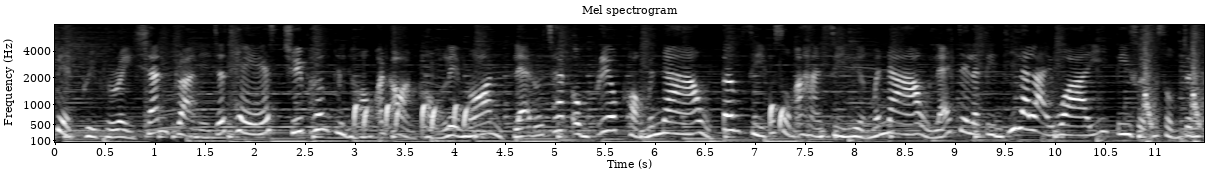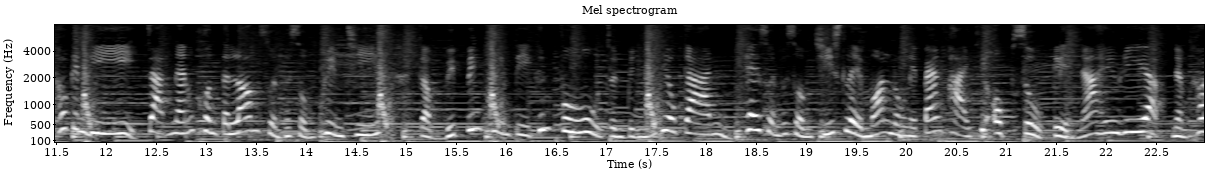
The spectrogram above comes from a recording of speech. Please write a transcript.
Based Preparation ตรา Nature Taste ช่วยเพิ่มกลิ่นหอมอ่อนๆของเลมอน และรสชาติอมเปรี้ยวของมะนาว เติมสีผสมอาหารสีเหลืองมะนาว และเจลาตินที่ละลายไว้ ตีส่วนผสมจนเข้ากันดี จากนั้นคนตะล่อมส่วนผสมครีมชีสกับวิปปิ้งครีมตีขึ้นฟู จนเป็นเนื้อเดียวกัน เทส่วนผสมชีสเลมอนลงในแป้งพายที่อบสุกเกลี่ยหน้าให้เรียบนำเข้า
